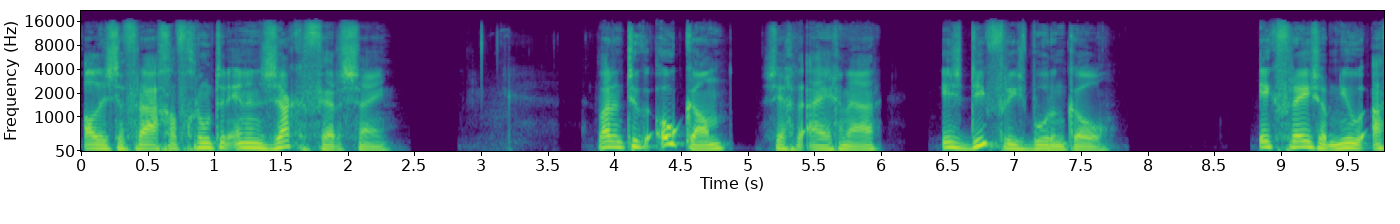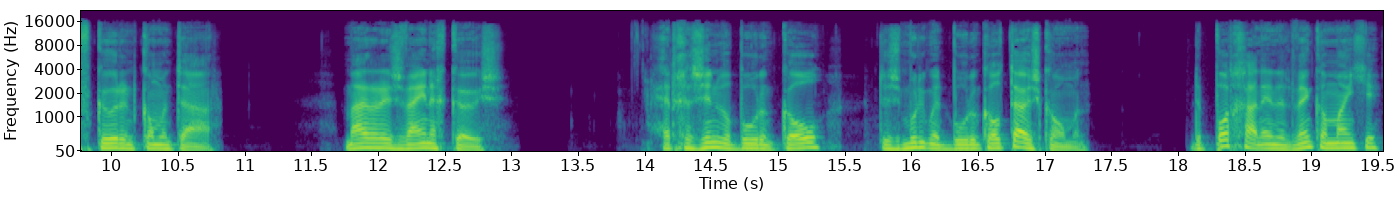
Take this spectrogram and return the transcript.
Al is de vraag of groenten in een zak vers zijn. Wat natuurlijk ook kan, zegt de eigenaar, is diepvriesboerenkool. Ik vrees opnieuw afkeurend commentaar. Maar er is weinig keus. Het gezin wil boerenkool, dus moet ik met boerenkool thuiskomen. De pot gaat in het winkelmandje,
